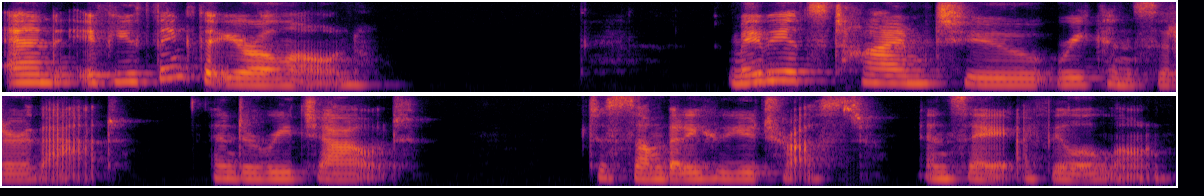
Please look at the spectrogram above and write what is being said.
And if you think that you're alone, maybe it's time to reconsider that and to reach out to somebody who you trust and say, I feel alone.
